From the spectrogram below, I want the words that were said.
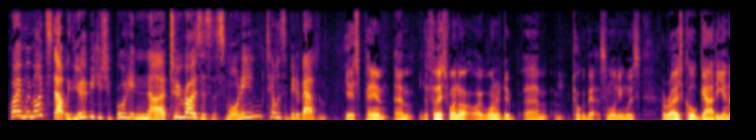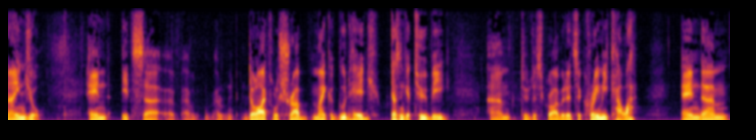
Graham, we might start with you because you brought in uh, two roses this morning. Tell us a bit about them. Yes, Pam. Um, the first one I, I wanted to um, talk about this morning was a rose called Guardian Angel, and it's uh, a, a, delightful shrub. Make a good hedge. Doesn't get too big. Um, to describe it, it's a creamy colour, and um,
